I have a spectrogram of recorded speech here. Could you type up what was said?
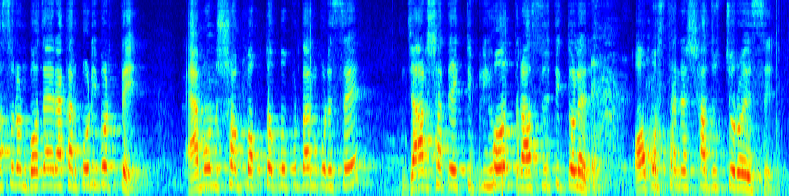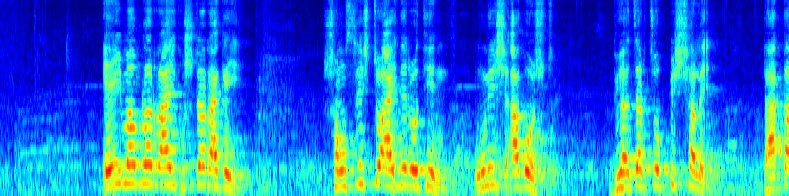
আচরণ বজায় রাখার পরিবর্তে এমন সব বক্তব্য প্রদান করেছে, যার সাথে একটি বৃহৎ রাজনৈতিক দলের অবস্থানের সাজুচ্য রয়েছে। এই মামলার রায় ঘোষণার আগেই সংশ্লিষ্ট আইনের অধীন উনিশ আগস্ট দুই হাজার চব্বিশ সালে ঢাকা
